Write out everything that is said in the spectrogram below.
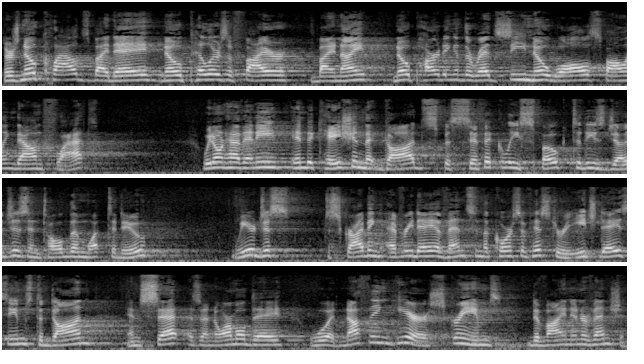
There's no clouds by day, no pillars of fire by night, no parting of the Red Sea, no walls falling down flat. We don't have any indication that God specifically spoke to these judges and told them what to do. We are just describing everyday events in the course of history. Each day seems to dawn and set as a normal day would. Nothing here screams divine intervention.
